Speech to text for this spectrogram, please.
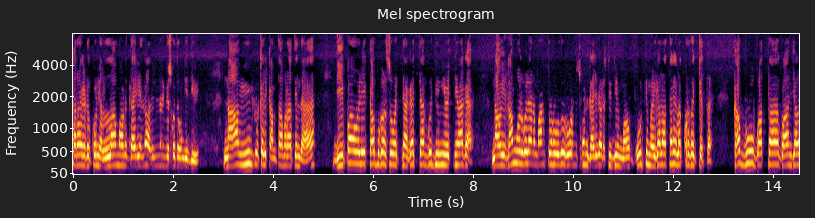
ಕರ ಹಿಡ್ಕೊಂಡು ಎಲ್ಲಾ ಮಾಡೋ ದಾರಿಯನ್ನು ಅದರಿಂದ ಮೀಸ್ಕೊತ ಬಂದಿದ್ದೀವಿ. ನಾವ್ ಈಗ ಕಲಿ ಕಮ್ತಾ ಮಾಡತ್ತಿಂದ ದೀಪಾವಳಿ ಕಬ್ಬು ಗಳಿಸೋ ಹೊತ್ನ್ಯಾಗ, ತೆಗ್ಗು ದಿನ ನಾವು ನಮ್ಮ ಹೊಲಗಳ ಮಣ್ಣು ತೊಗೊಳೋದು ರೋಡ್ ಮುಚ್ಕೊಂಡು ಗಾಡಿ ಗಾಡಿಸ್ತಿದ್ವಿ ಪೂರ್ತಿ ಮಳೆಗಾಲ ಆತನ ಎಲ್ಲ ಕೊರದಕ್ಕೆತ್ತ. ಕಬ್ಬು, ಭತ್ತ, ಗಾಂಜಾಳ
